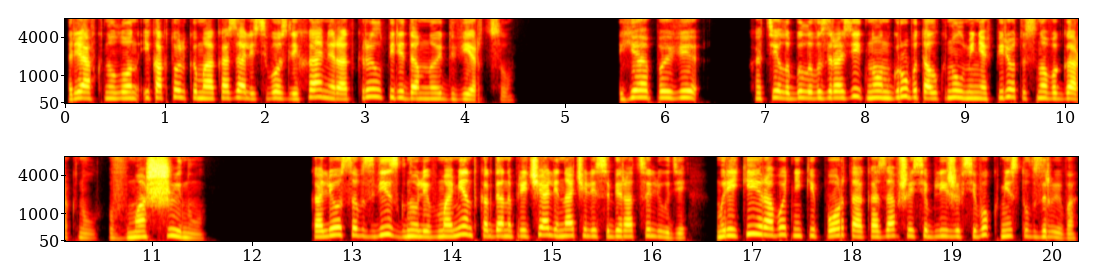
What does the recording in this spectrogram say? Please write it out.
Рявкнул он, и как только мы оказались возле Хаммера, открыл передо мной дверцу. Я пове... Хотела было возразить, но он грубо толкнул меня вперед и снова гаркнул. «В машину!» Колеса взвизгнули в момент, когда на причале начали собираться люди. Моряки и работники порта, оказавшиеся ближе всего к месту взрыва.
